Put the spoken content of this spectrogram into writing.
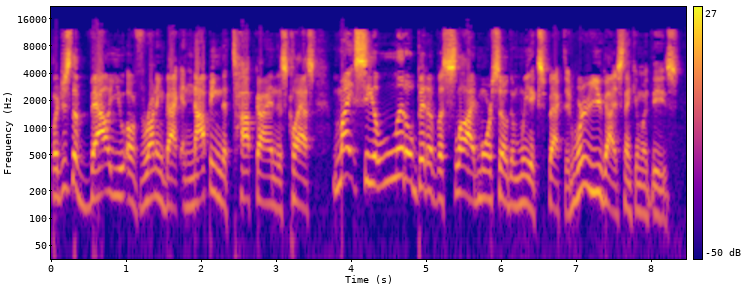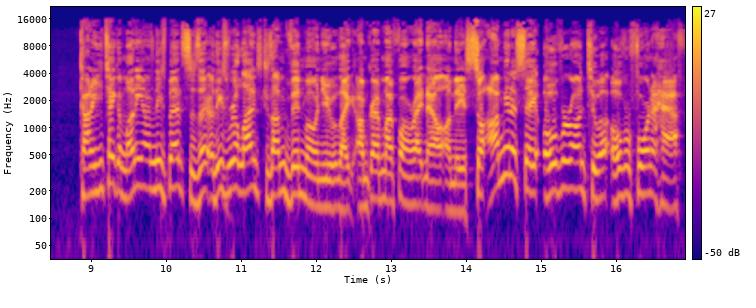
but just the value of running back and not being the top guy in this class might see a little bit of a slide more so than we expected. What are you guys thinking with these? Connor, you taking money on these bets? There, are these real lines? Because I'm Venmoing you. Like I'm grabbing my phone right now on these. So I'm going to say over on Tua, over four and a half,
